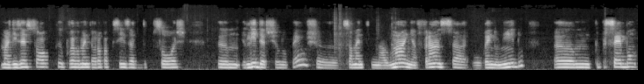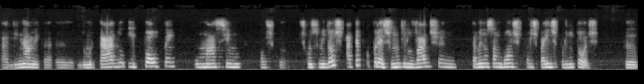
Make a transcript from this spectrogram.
mas dizer só que provavelmente a Europa precisa de pessoas um, líderes europeus, especialmente na Alemanha, França, o Reino Unido, um, que percebam a dinâmica uh, do mercado e poupem o máximo aos, aos, consumidores, até porque preços muito elevados uh, também não são bons para os países produtores, que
